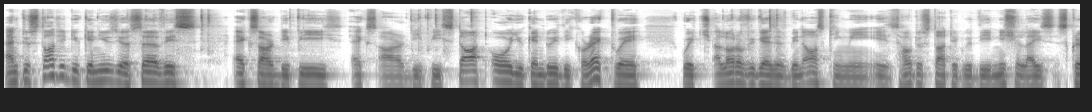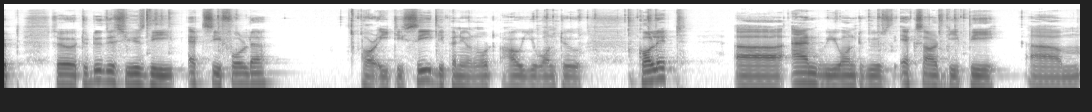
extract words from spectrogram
And to start it, you can use your service xrdp xrdp start or you can do it the correct way which a lot of you guys have been asking me is how to start it with the initialize script. So to do this use the etc folder or etc depending on what how you want to call it. Uh, and we want to use the xrdp um,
